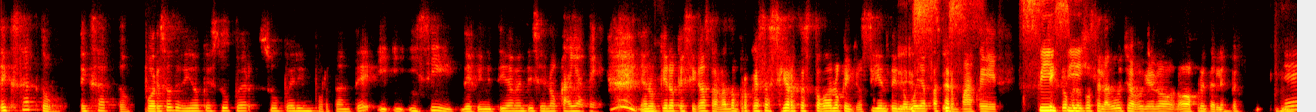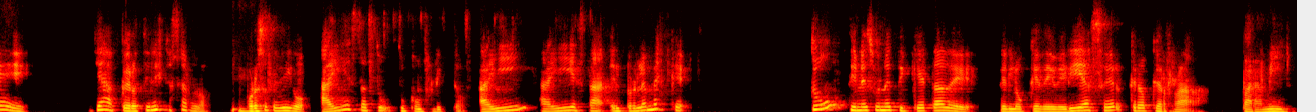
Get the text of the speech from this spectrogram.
Exacto, exacto. Por eso te digo que es súper, súper importante. Y, y, sí, definitivamente dice, no, cállate, ya no quiero que sigas hablando porque eso es cierto, es todo lo que yo siento y no voy a pasar más de sí, cinco sí. minutos en la ducha porque no, no frente al espejo. Hey, ya, pero tienes que hacerlo. Por eso te digo, ahí está tu, tu conflicto, ahí, ahí está. El problema es que tú tienes una etiqueta de, de lo que debería ser, creo que errada, para mí.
